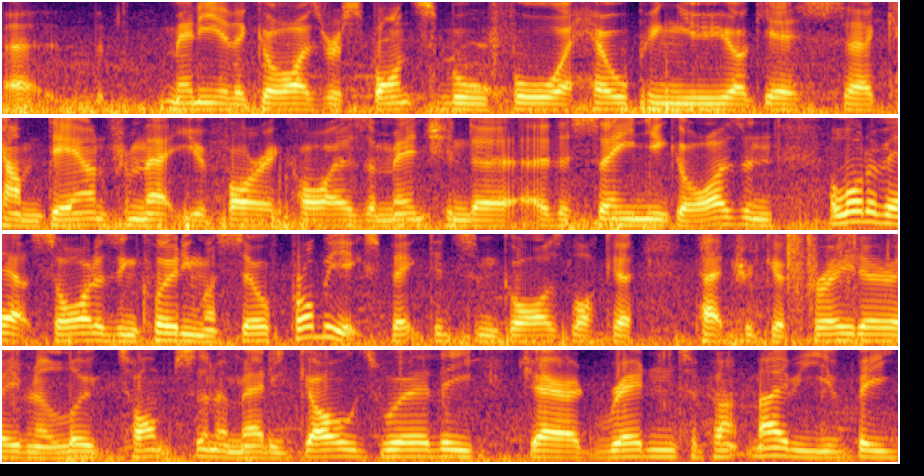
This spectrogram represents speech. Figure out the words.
uh, many of the guys responsible for helping you, I guess, uh, come down from that euphoric high, as I mentioned, uh, are the senior guys. And a lot of outsiders, including myself, probably expected some guys like a Patrick Giuffreda, even a Luke Thompson, a Matty Goldsworthy, Jared Redden to maybe you'd be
